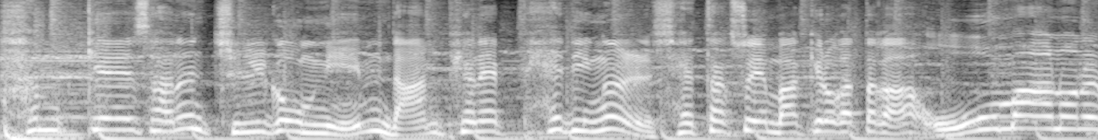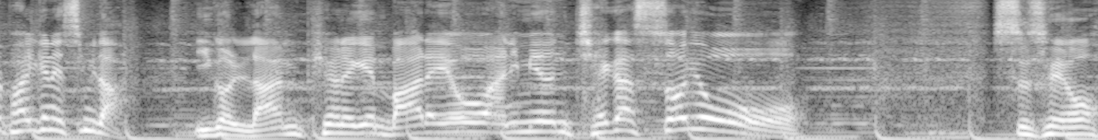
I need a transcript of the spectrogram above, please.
함께 사는 즐거움님 남편의 패딩을 세탁소에 맡기러 갔다가 5만 원을 발견했습니다. 이걸 남편에게 말해요? 아니면 제가 써요? 쓰세요.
